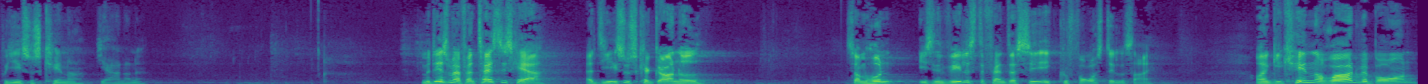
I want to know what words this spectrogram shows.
For Jesus kender hjerterne. Men det, som er fantastisk her, at Jesus kan gøre noget, som hun i sin vildeste fantasi ikke kunne forestille sig. Og han gik hen og rørte ved borgen.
